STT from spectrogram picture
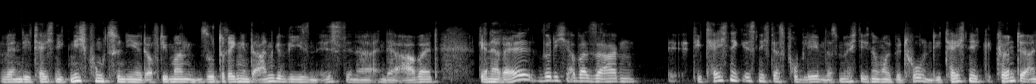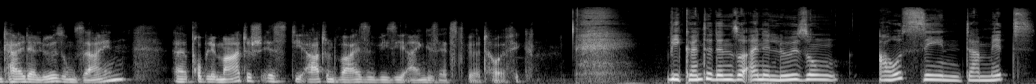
wenn die Technik nicht funktioniert, auf die man so dringend angewiesen ist in der, in der Arbeit. Generell würde ich aber sagen, die Technik ist nicht das Problem, das möchte ich nochmal betonen. Die Technik könnte ein Teil der Lösung sein. Äh, problematisch ist die Art und Weise, wie sie eingesetzt wird, häufig. Wie könnte denn so eine Lösung aussehen, damit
